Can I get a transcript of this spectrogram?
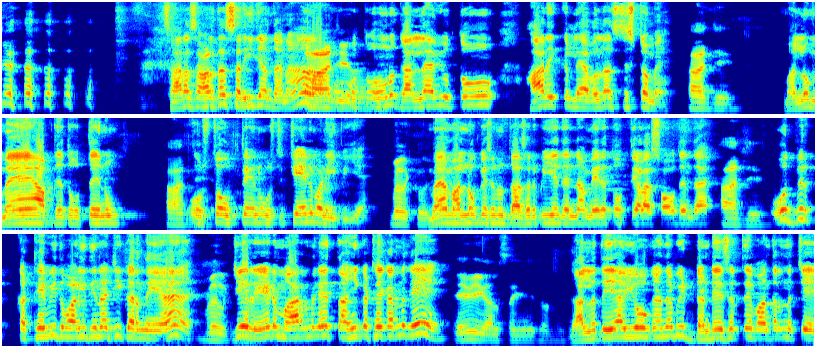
ਸਾਰਾ ਸਾਲ ਤਾਂ ਸਰੀ ਜਾਂਦਾ ਨਾ। ਹਾਂਜੀ, ਉਤੋਂ ਹੁਣ ਗੱਲ ਹੈ ਵੀ ਉਤੋਂ ਹਰ ਇੱਕ ਲੈਵਲ ਦਾ ਸਿਸਟਮ ਹੈ। ਹਾਂਜੀ। ਮੰਨ ਲਓ ਮੈਂ ਆਪਦੇ ਤੋਂ ਉੱਤੇ ਨੂੰ ਹਾਂਜੀ। ਉਸ ਤੋਂ ਉੱਤੇ ਨੂੰ ਉਸ ਦੀ ਚੇਨ ਬਣੀ ਪਈ ਹੈ। ਬਿਲਕੁਲ ਮੈਂ ਮੰਨ ਲਓ ਕਿਸੇ ਨੂੰ 10 ਰੁਪਏ ਦਿੰਦਾ ਮੇਰੇ ਤੋਂ ਉੱਤੇ ਵਾਲਾ 100 ਦਿੰਦਾ ਹੈ। ਹਾਂਜੀ। ਉਹ ਫਿਰ ਇਕੱਠੇ ਵੀ ਦੀਵਾਲੀ ਦਿਨਾਂ 'ਚ ਹੀ ਕਰਨੇ ਆ। ਜੇ ਰੇਡ ਮਾਰਨਗੇ ਤਾਂ ਹੀ ਇਕੱਠੇ ਕਰਨਗੇ। ਇਹ ਵੀ ਗੱਲ ਸਹੀ ਹੈ ਤੁਹਾਡੀ। ਗੱਲ ਤੇ ਆ ਵੀ ਉਹ ਕਹਿੰਦਾ ਵੀ ਡੰਡੇ ਸਿਰ ਤੇ ਬਾਂਦਰ ਨੱਚੇ।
